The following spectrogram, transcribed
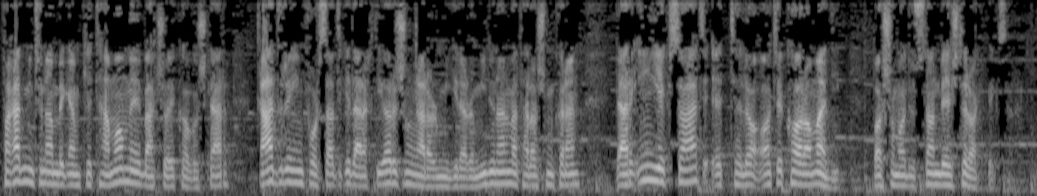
فقط می‌تونم بگم که تمام بچه های کاوشگر قدر این فرصتی که در اختیارشون قرار می‌گیره رو می‌دونن و تلاش می‌کنن در این یک ساعت اطلاعات کارآمدی با شما دوستان به اشتراک بگذارن.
